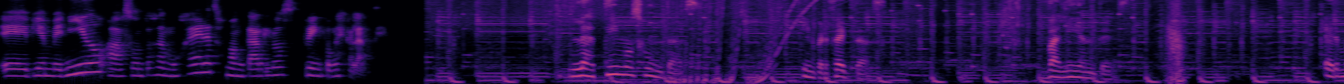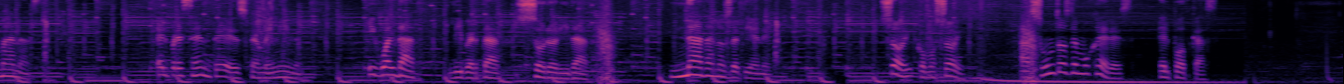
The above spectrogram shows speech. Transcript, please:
Eh, bienvenido a Asuntos de Mujeres, Juan Carlos Rincón Escalante. Latimos juntas, imperfectas, valientes Hermanas. El presente es femenino. Igualdad, libertad, sororidad. Nada nos detiene. Soy como soy. Asuntos de Mujeres, el podcast.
